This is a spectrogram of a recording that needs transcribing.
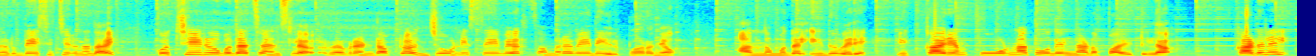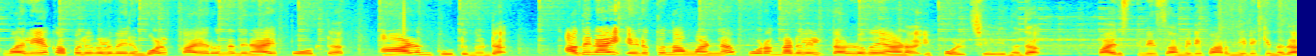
നിർദ്ദേശിച്ചിരുന്നതായി കൊച്ചി രൂപത chancellor reverend doctor Johnny Xavier സമരവേദിയിൽ പറഞ്ഞു. അന്നു മുതൽ ഇതുവരെ ഇക്കാര്യം പൂർണ തോതിൽ നടപ്പായിട്ടില്ല. കടലിൽ വലിയ കപ്പലുകൾ വരുമ്പോൾ കയറുന്നതിനായി പോർട്ട് ആഴം കൂട്ടുന്നുണ്ട്. അതിനായി എടുക്കുന്ന മണ്ണ് പുറംകടലിൽ തള്ളുകയാണ് ഇപ്പോൾ ചെയ്യുന്നത്. പരിസ്ഥിതി സമിതി പറഞ്ഞിരിക്കുന്നത്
